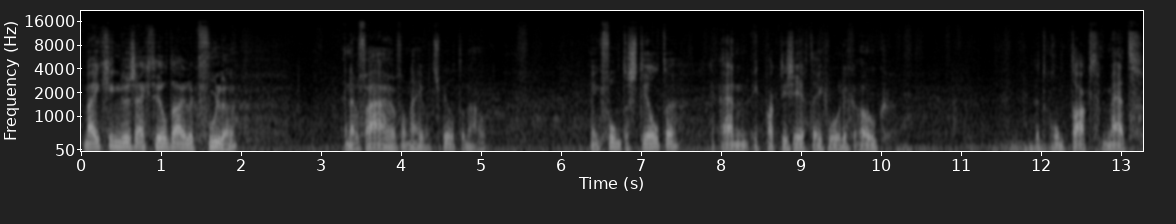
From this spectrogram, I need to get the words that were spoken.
Maar ik ging dus echt heel duidelijk voelen en ervaren van hé, hey, wat speelt er nou? Ik vond de stilte en ik praktiseer tegenwoordig ook het contact met,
